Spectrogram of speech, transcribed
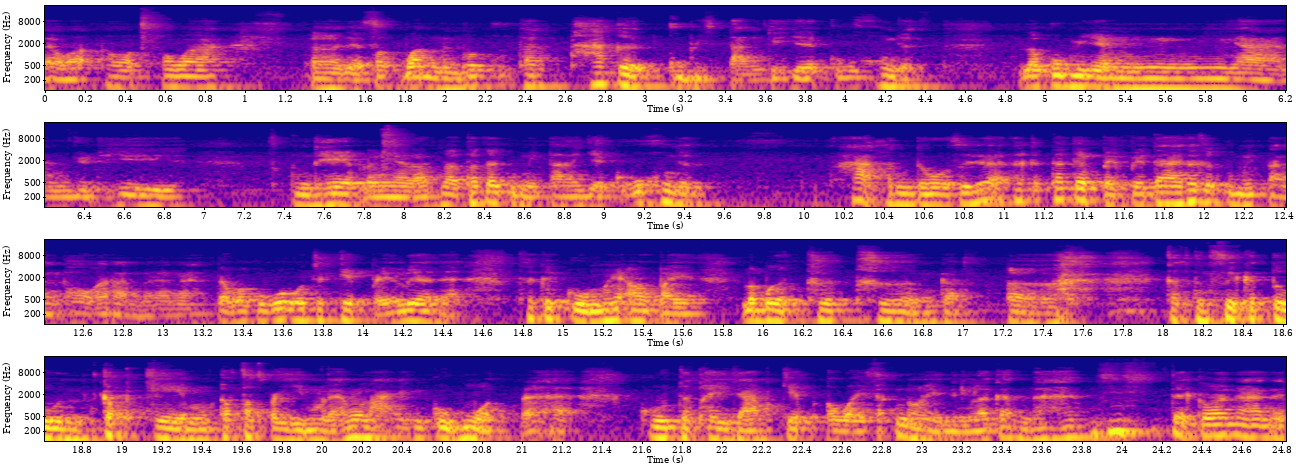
แต่ว่าเพราะเพราะว่า เออเดี๋ยวสักวันหนึ่งเพราะกูถ้าถ้าเกิดกูมีตังค์เยอะๆกูคงจะแล้วกูมียังงานอยู่ที่กรุงเทพอะไรเงี้ยแล้วแล้วถ้าเกิดกูมีตังค์เยอะกูคงจะหาคอนโดซื้อถ้าถ้าเกิดเป็นไปได้ถ้าเกิดกูมีตังค์พอขนาดนั้นนะแต่ว่ากูก็จะเก็บไปเรื่อยๆเนี่ยถ้าเกิดกูไม่เอาไประเบิดเถิดเทิงกับเอ่อกับหนังสือการ์ตูนกับเกมกับสตรีมอะไรทั้งหลายกูหมดนะฮะกูจะพยายามเก็บเอาไว้สักหน่อยหนึ่งแล้วกันนะแต่ก็งานไอ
